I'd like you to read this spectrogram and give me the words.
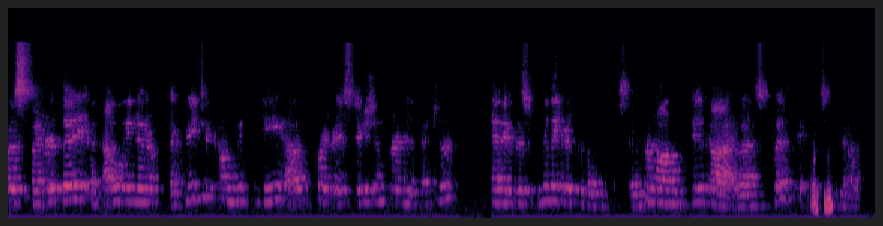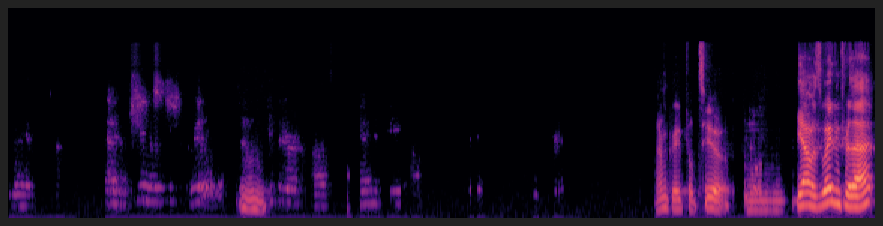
was my birthday and Adelina agreed to come with me out of Point Reyes Station for an adventure. And it was really good for both of us. And her mom did die last Wednesday. Mhm. you know, And she was just really. There, and the, I'm grateful too. Yeah, I was waiting for that.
